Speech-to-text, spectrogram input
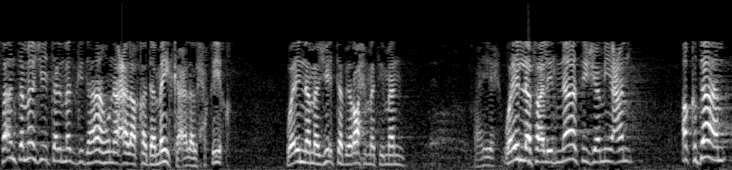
فأنت ما جئت المسجد ها هنا على قدميك على الحقيقة وإنما جئت برحمة من؟ صحيح. وإلا فللناس جميعا أقدام.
